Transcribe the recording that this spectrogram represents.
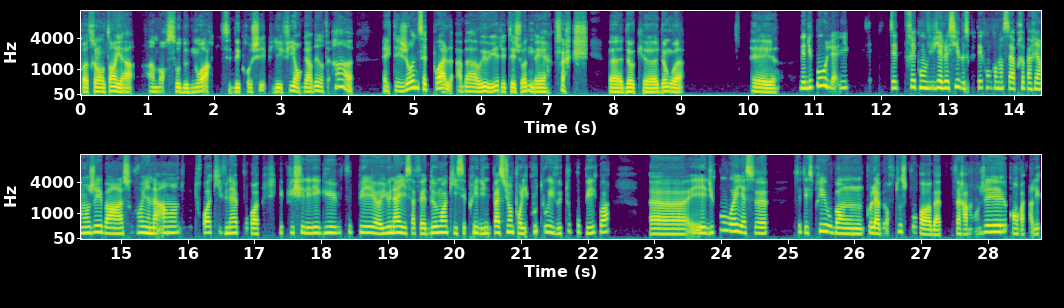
pas très longtemps, il y a un morceau de noir qui s'est décroché, puis les filles ont regardé, ont fait Ah, elle était jaune cette poêle Ah, bah oui, oui, elle était jaune, mais. donc, donc voilà. Et... Mais du coup, c'était très convivial aussi parce que dès qu'on commençait à préparer à manger, ben, souvent il y en a un, deux, trois qui venaient pour éplucher les légumes, couper. Euh, Yuna, ça fait deux mois qu'il s'est pris d'une passion pour les couteaux, il veut tout couper, quoi. et du coup, ouais, il y a ce, cet esprit où ben, on collabore tous pour bah, faire à manger. Quand on va faire les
